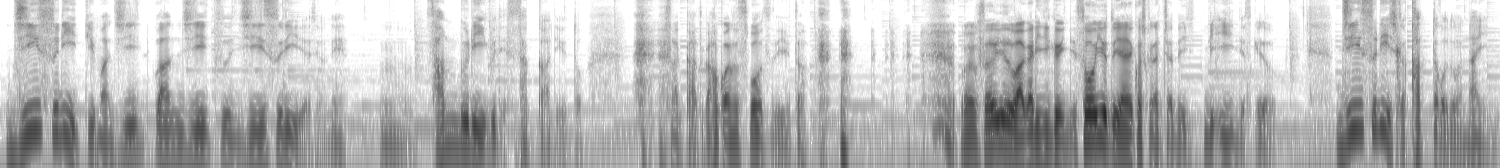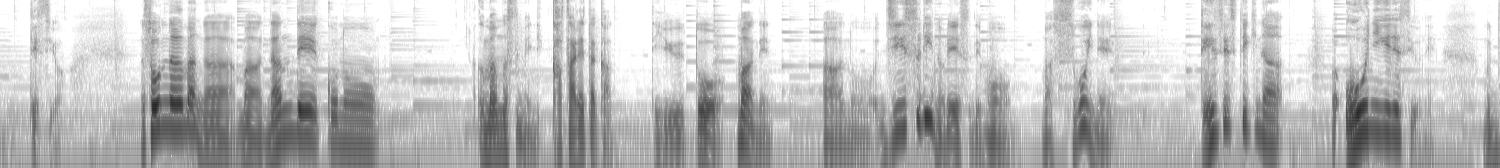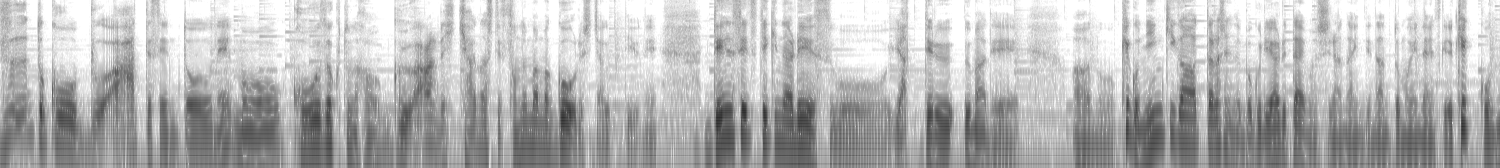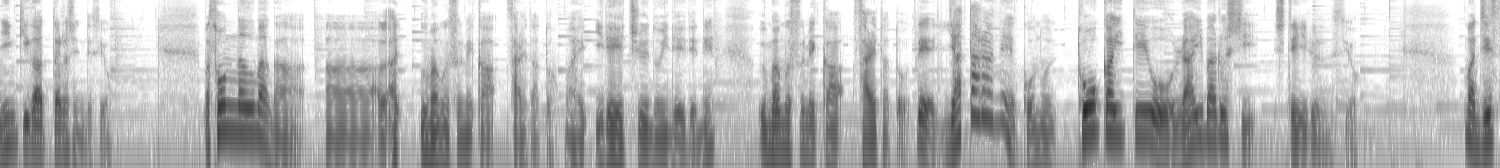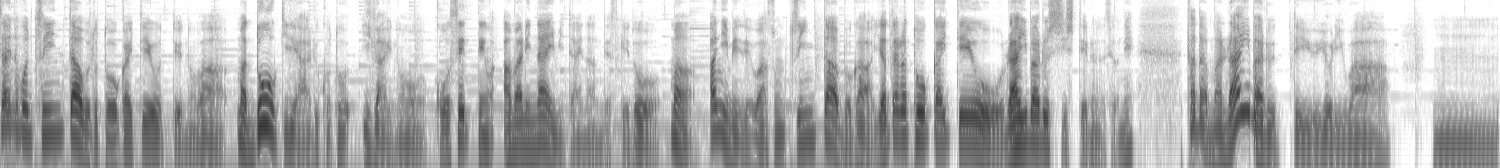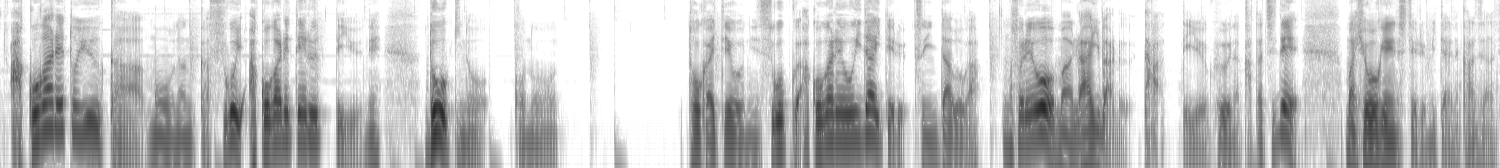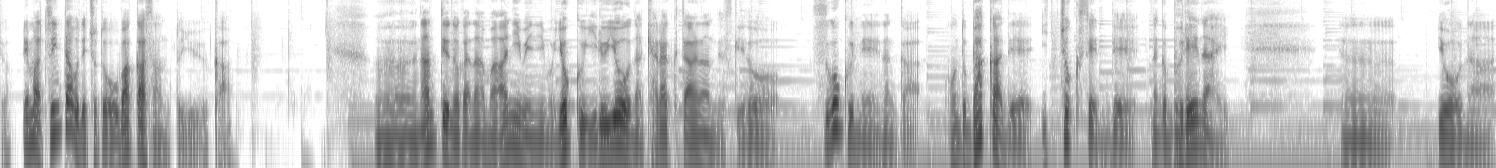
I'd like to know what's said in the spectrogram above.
G3 っていう、まあ、G1、G2、G3 ですよね。うん。3部リーグです、サッカーで言うと。サッカーとか他のスポーツで言うと そういうの分かりにくいんで、そう言うとややこしくなっちゃうんでいいんですけど、G3 しか勝ったことがないんですよ。そんな馬が、まあ、なんでこの馬娘に課されたかっていうと、まあね、あの、G3 のレースでも、まあ、すごいね、伝説的な、まあ、大逃げですよね。もうずっとこう、ブワーって先頭をね、もう後続との歯をグワーンって引き離して、そのままゴールしちゃうっていうね、伝説的なレースをやってる馬で、あの結構人気があったらしいんで僕リアルタイムを知らないんで何とも言えないんですけど結構人気があったらしいんですよ。まあ、そんな馬があ馬娘化されたと、まあ、異例中の異例でね。馬娘化されたと。でやたらねこの東海帝王をライバル視しているんですよ。まあ、実際のこのツインターボと東海帝王っていうのは、まあ、同期であること以外のこう接点はあまりないみたいなんですけど、まあ、アニメではそのツインターボがやたら東海帝王をライバル視してるんですよね。ただ、まあ、ライバルっていうよりは、うん、憧れというか、もうなんかすごい憧れてるっていうね、同期のこの東海帝王にすごく憧れを抱いてるツインターボが、それをまあライバルだっていう風な形で、まあ、表現してるみたいな感じなんですよ。で、まあツインターボでちょっとおバカさんというか、うーん、なんていうのかな、まあアニメにもよくいるようなキャラクターなんですけど、すごくね、なんか、ほんとバカで一直線で、なんかブレない、うん、ような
